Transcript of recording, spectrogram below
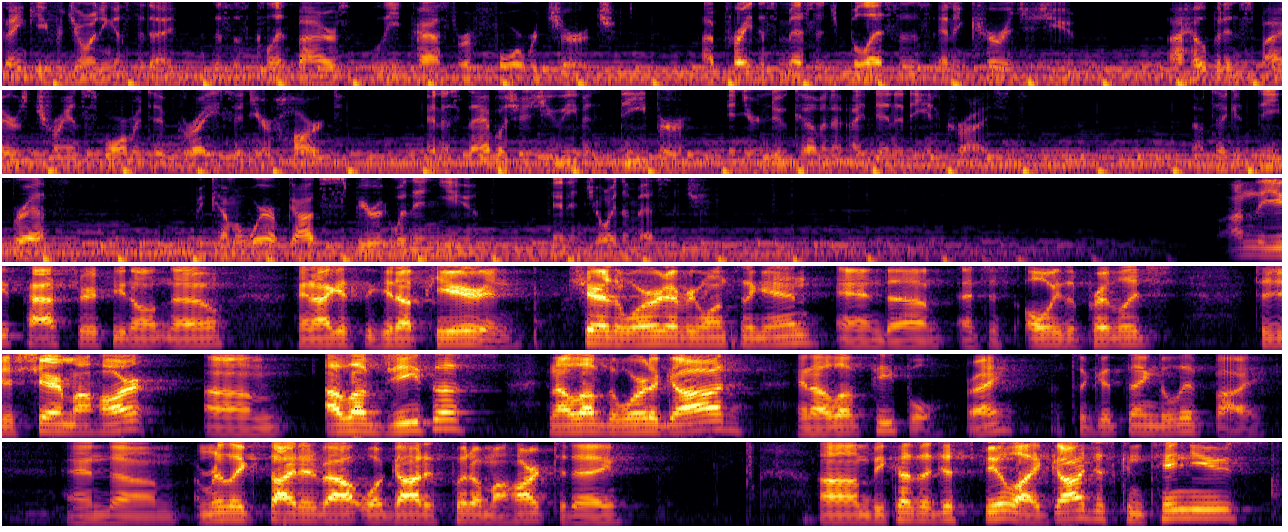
Thank you for joining us today. This is Clint Byars, lead pastor of Forward Church. I pray this message blesses and encourages you. I hope it inspires transformative grace in your heart and establishes you even deeper in your new covenant identity in Christ. Now take a deep breath, become aware of God's Spirit within you, and enjoy the message. I'm the youth pastor, if you don't know, and I get to get up here and share the word every once and again, and uh, it's just always a privilege to just share my heart. Um, I love Jesus, and I love the Word of God, and I love people, right? That's a good thing to live by. And um, I'm really excited about what God has put on my heart today um, because I just feel like God just continues,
